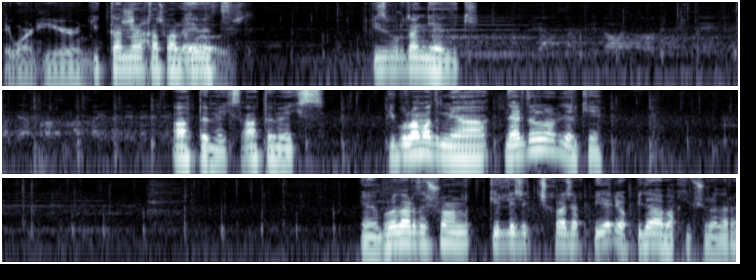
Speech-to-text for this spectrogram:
They weren't here and the Dükkanlar kapalı, evet. Biz buradan geldik. Ah be Max, ah be Max. Bir bulamadım ya. Nereden olabilir ki? Yani buralarda şu anlık girilecek çıkılacak bir yer yok. Bir daha bakayım şuralara.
